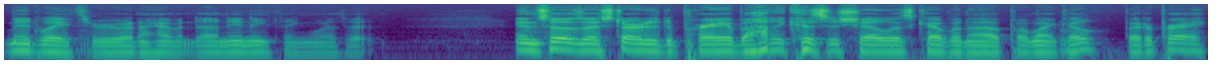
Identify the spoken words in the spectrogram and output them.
midway through, and I haven't done anything with it. And so as I started to pray about it because the show was coming up, I'm like, oh, better pray.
